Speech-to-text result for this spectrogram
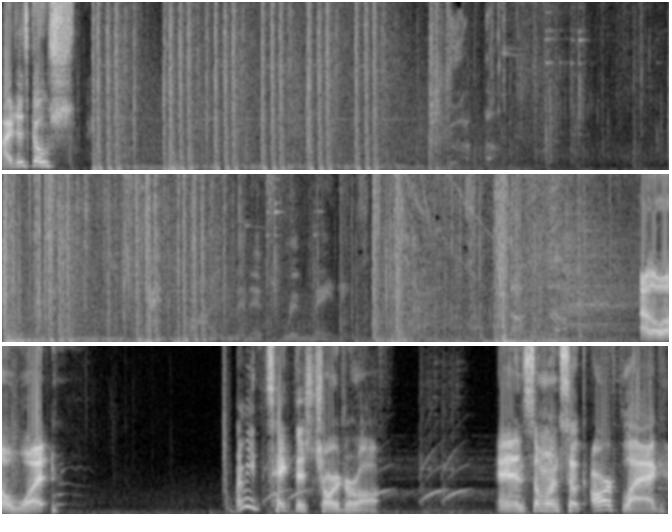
I just go sh- LOL, what? Let me take this charger off. And someone took our flag.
